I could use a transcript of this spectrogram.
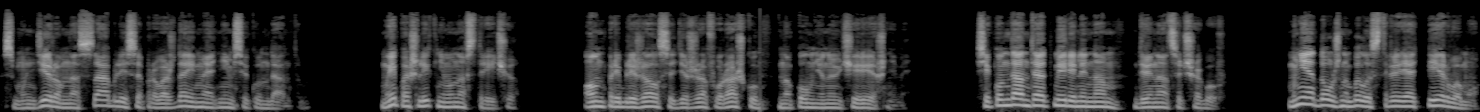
с мундиром на сабле, сопровождаемый одним секундантом. Мы пошли к нему навстречу. Он приближался, держа фуражку, наполненную черешнями. Секунданты отмерили нам двенадцать шагов. Мне должно было стрелять первому,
